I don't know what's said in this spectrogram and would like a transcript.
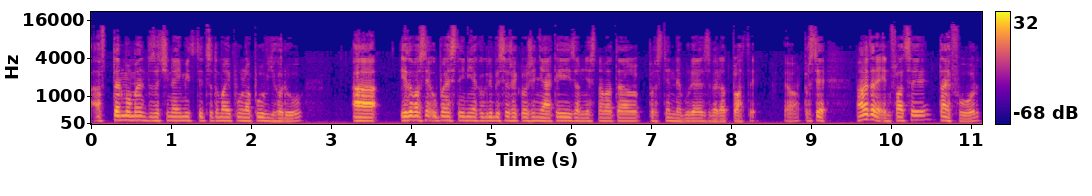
a v ten moment začínají mít ty, co to mají půl na půl výhodu a je to vlastně úplně stejný, jako kdyby se řeklo, že nějaký zaměstnavatel prostě nebude zvedat platy. Jo? Prostě máme tady inflaci, ta je furt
